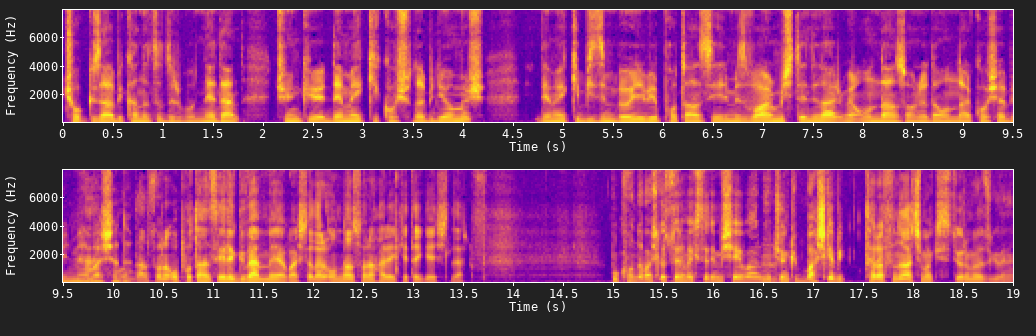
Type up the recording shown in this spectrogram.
çok güzel bir kanıtıdır bu. Neden? Çünkü demek ki koşulabiliyormuş. Demek ki bizim böyle bir potansiyelimiz varmış dediler ve ondan sonra da onlar koşabilmeye başladı. Ondan sonra o potansiyele güvenmeye başladılar. Ondan sonra harekete geçtiler. Bu konuda başka söylemek istediğim bir şey var mı? Çünkü başka bir tarafını açmak istiyorum özgüvenin.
